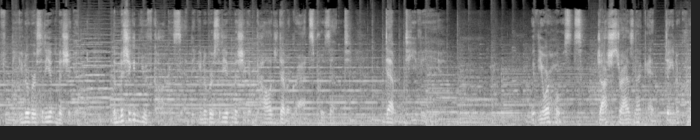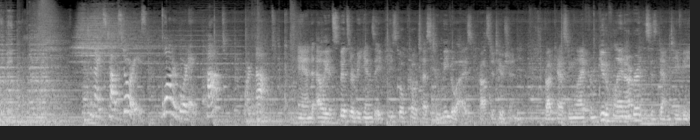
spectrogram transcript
from the University of Michigan, the Michigan Youth Caucus and the University of Michigan College Democrats present Dem TV. With your hosts, Josh Strasnick and Dana Cronin. Tonight's top stories waterboarding, hot or not? And Eliot Spitzer begins a peaceful protest to legalize prostitution. Broadcasting live from beautiful Ann Arbor, this is Dem TV.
